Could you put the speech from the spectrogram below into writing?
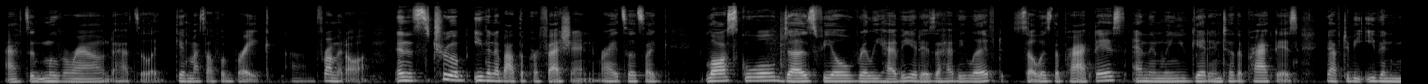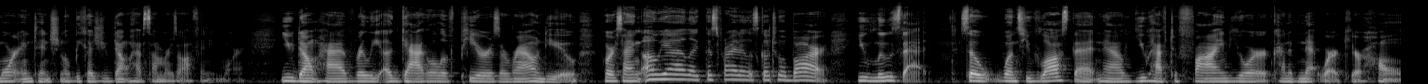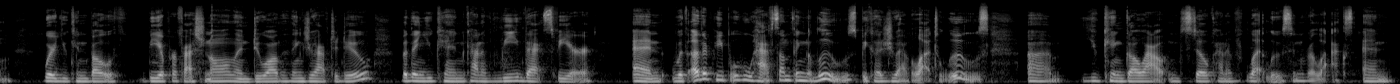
I have to move around. I have to like give myself a break um, from it all. And it's true even about the profession, right? So it's like law school does feel really heavy. It is a heavy lift. So is the practice. And then when you get into the practice, you have to be even more intentional because you don't have summers off anymore. You don't have really a gaggle of peers around you who are saying, oh, yeah, like this Friday, let's go to a bar. You lose that. So once you've lost that, now you have to find your kind of network, your home, where you can both be a professional and do all the things you have to do, but then you can kind of leave that sphere. And with other people who have something to lose, because you have a lot to lose, um, you can go out and still kind of let loose and relax and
